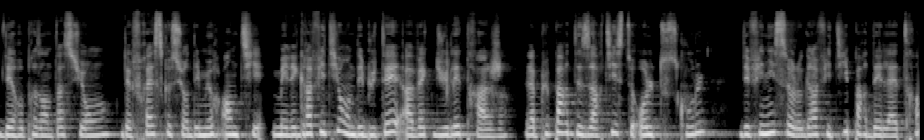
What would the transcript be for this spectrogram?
des représentations, des fresques sur des murs entiers. Mais les graffitis ont débuté avec du lettrage. La plupart des artistes old school définissent le graffiti par des lettres,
